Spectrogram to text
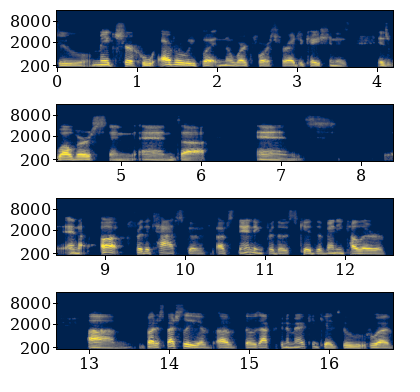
to make sure whoever we put in the workforce for education is is well versed and and uh, and and up for the task of of standing for those kids of any color of um, but especially of, of those African American kids who who have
